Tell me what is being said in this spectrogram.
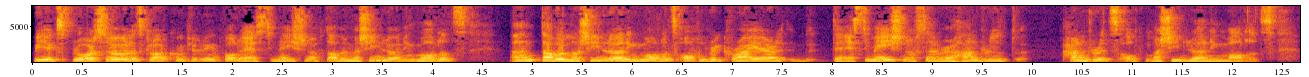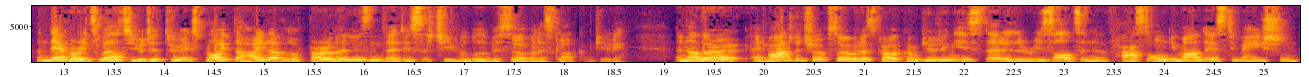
We explore serverless cloud computing for the estimation of double machine learning models. And double machine learning models often require the estimation of several hundred hundreds of machine learning models. And therefore, it's well suited to exploit the high level of parallelism that is achievable with serverless cloud computing. Another advantage of serverless cloud computing is that it results in a fast on demand estimation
